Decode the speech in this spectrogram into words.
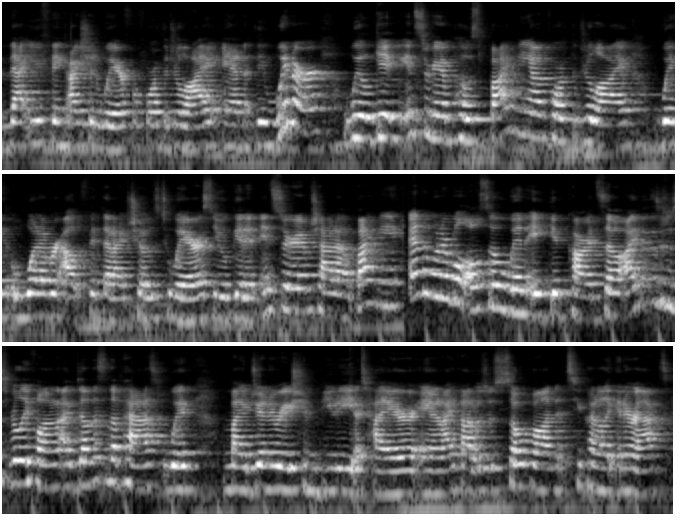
that you think I should wear for 4th of July. And the winner will get an Instagram post by me on 4th of July with whatever outfit that I chose to wear. So you'll get an Instagram shout out by me. And the winner will also win a gift card. So I think this is just really fun. I've done this in the past with my Generation Beauty attire and I thought it was just so fun to kind of like interact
